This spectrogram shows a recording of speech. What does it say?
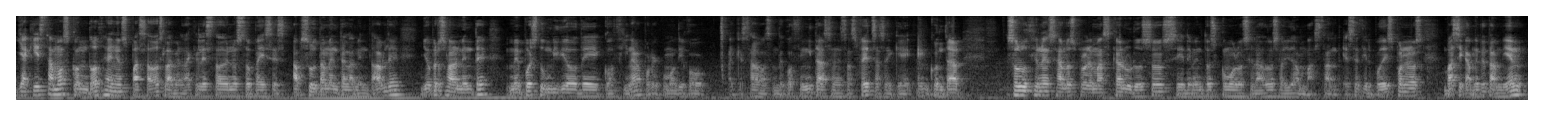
Y aquí estamos con 12 años pasados, la verdad que el estado de nuestro país es absolutamente lamentable. Yo personalmente me he puesto un vídeo de cocina, porque como digo, hay que estar bastante cocinitas en esas fechas, hay que encontrar soluciones a los problemas calurosos y elementos como los helados ayudan bastante. Es decir, podéis poneros básicamente también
